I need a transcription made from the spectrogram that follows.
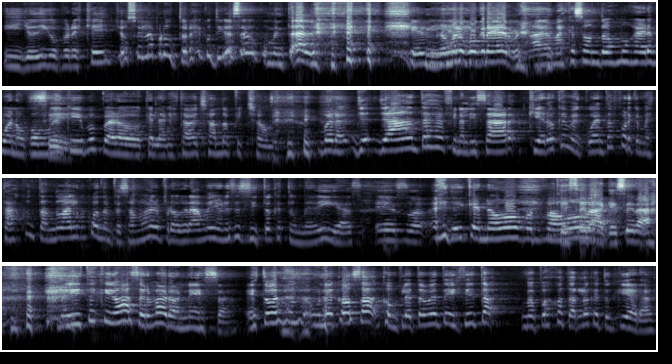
Y yo digo, pero es que yo soy la productora ejecutiva de ese documental. no me lo puedo creer. Además que son dos mujeres, bueno, con Sí. un equipo, pero que le han estado echando pichón. Bueno, ya, ya antes de finalizar, quiero que me cuentes porque me estabas contando algo cuando empezamos el programa y yo necesito que tú me digas eso. Yo que no, por ¿Qué favor. será? ¿Qué será? Me dijiste que ibas a ser baronesa. Esto es un- una cosa completamente distinta. Me puedes contar lo que tú quieras,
